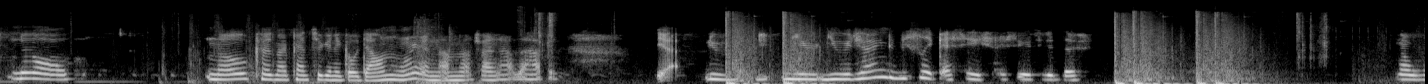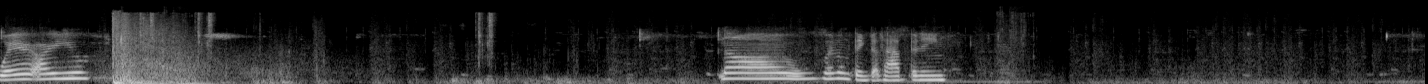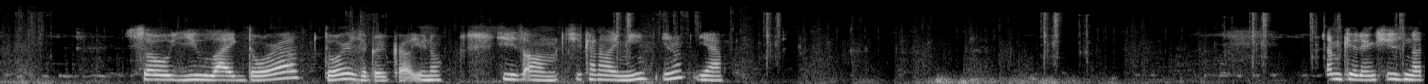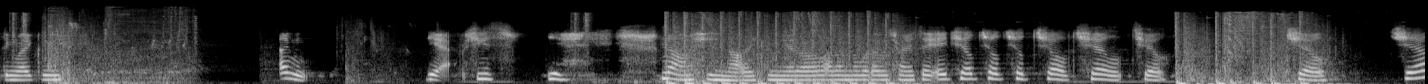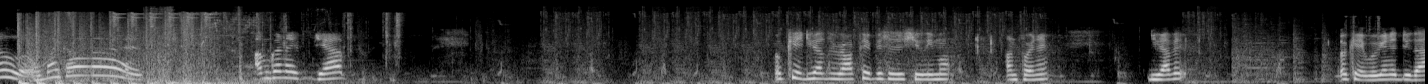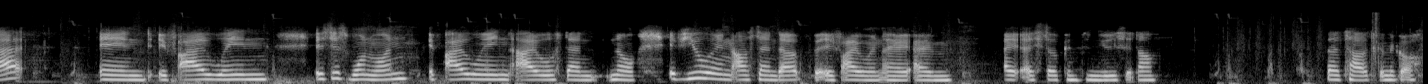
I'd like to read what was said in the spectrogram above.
no. No, because my pants are gonna go down more, and I'm not trying to have that happen. Yeah, you, you, you, you were trying to be slick. I see. I see what you did there. Now, where are you? No, I don't think that's happening. So you like Dora? Dora is a good girl, you know. She's um, she's kind of like me, you know. Yeah. I'm kidding. She's nothing like me. I mean, yeah, she's yeah. No, she's not liking me at all. I don't know what I was trying to say. Hey, chill, chill, chill, chill, chill, chill. Chill. Chill. Oh my god. I'm gonna jab. Okay, do you have the rock, paper, scissors, shoe emote on Fortnite? Do you have it? Okay, we're gonna do that. And if I win, it's just one one. If I win, I will stand. No, if you win, I'll stand up. But if I win, I I'm I I still continue to sit down. That's how it's gonna go.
